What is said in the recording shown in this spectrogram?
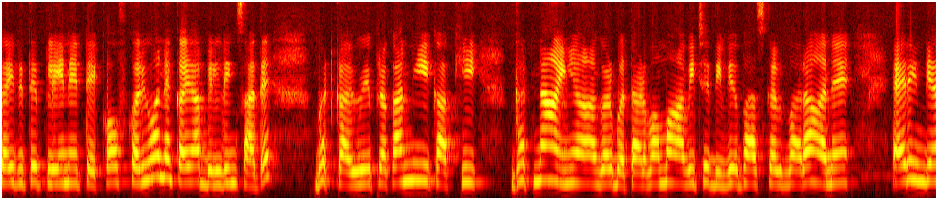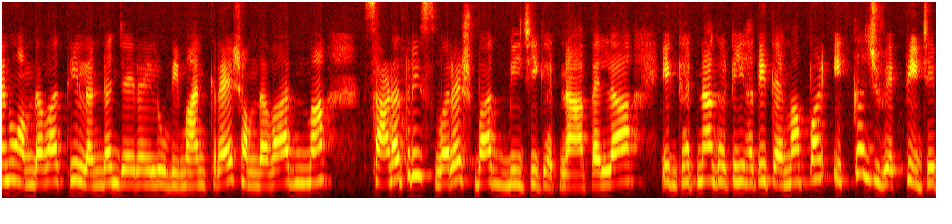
કઈ રીતે પ્લેને ટેક ઓફ કર્યું અને કયા બિલ્ડિંગ સાથે ભટકાયું. એ પ્રકારની એક આખી ઘટના અહીંયા આગળ બતાડવામાં આવી છે દિવ્ય ભાસ્કર દ્વારા અને એર ઇન્ડિયાનું અમદાવાદથી લંડન જઈ રહેલું વિમાન ક્રેશ અમદાવાદમાં સાડત્રીસ વર્ષ બાદ બીજી ઘટના. પહેલાં એક ઘટના ઘટી હતી, તેમાં પણ એક જ વ્યક્તિ જે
